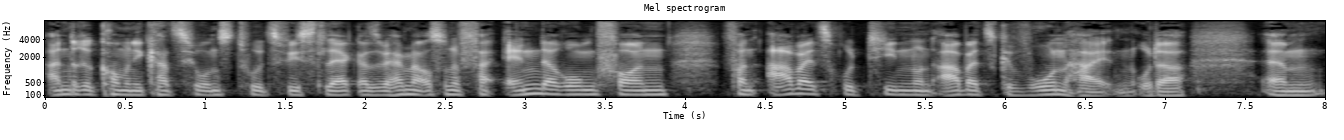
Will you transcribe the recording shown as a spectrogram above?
andere Kommunikationstools wie Slack. Also wir haben ja auch so eine Veränderung von von Arbeitsroutinen und Arbeitsgewohnheiten oder ähm,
